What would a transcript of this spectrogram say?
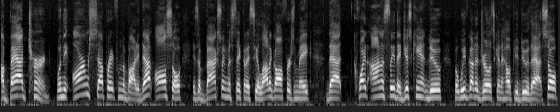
a bad turn. When the arms separate from the body, that also is a backswing mistake that I see a lot of golfers make that quite honestly, they just can't do, but we've got a drill that's gonna help you do that. So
